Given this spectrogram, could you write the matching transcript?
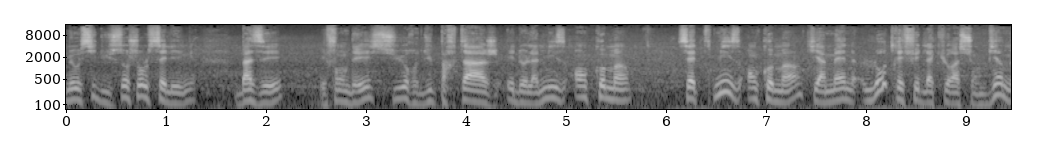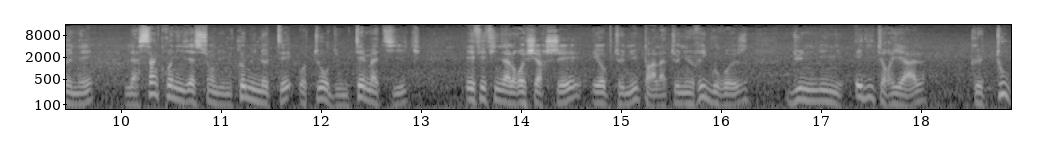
mais aussi du social selling, basé et fondé sur du partage et de la mise en commun. Cette mise en commun qui amène l'autre effet de la curation bien menée, la synchronisation d'une communauté autour d'une thématique, effet final recherché et obtenu par la tenue rigoureuse d'une ligne éditoriale que tout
